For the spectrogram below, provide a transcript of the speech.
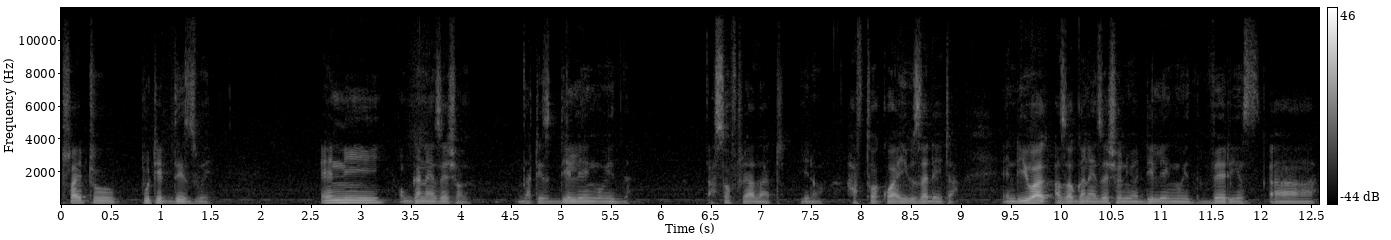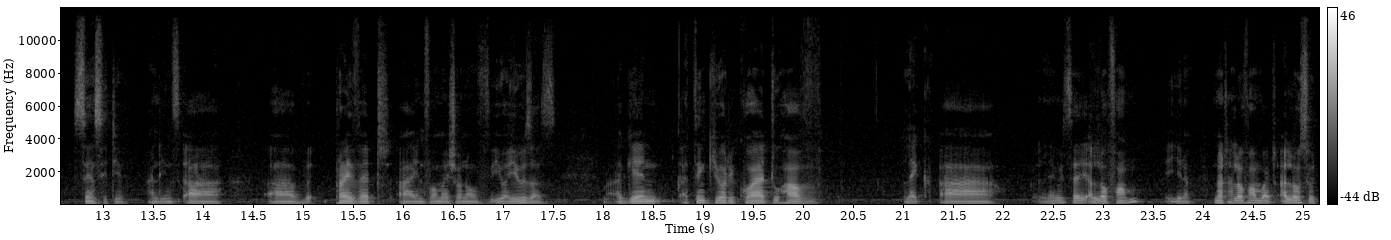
try to put it this way. Any organization that is dealing with a software that, you know, has to acquire user data, and you are, as an organization, you are dealing with very uh, sensitive and ins- uh, uh, private uh, information of your users. Again, I think you're required to have like uh, let me say a law firm, you know, not a law firm, but a lawsuit.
